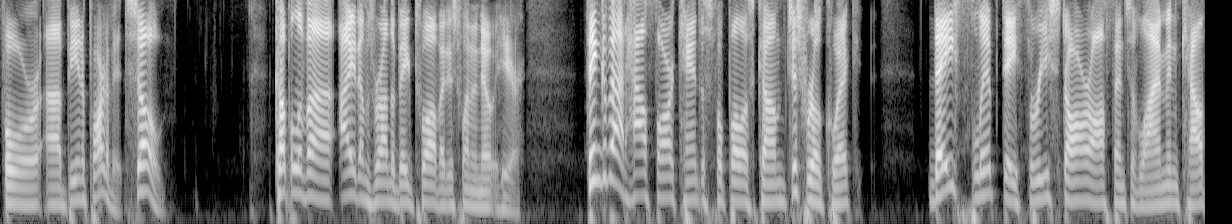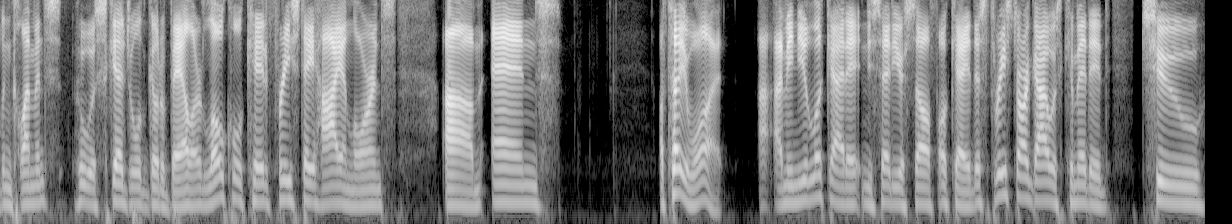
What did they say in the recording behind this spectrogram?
for uh, being a part of it. So, a couple of uh, items around the Big 12 I just want to note here. Think about how far Kansas football has come, just real quick. They flipped a three star offensive lineman, Calvin Clements, who was scheduled to go to Baylor, local kid, Free State High in Lawrence. Um, and I'll tell you what, I mean, you look at it and you say to yourself, okay, this three star guy was committed to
